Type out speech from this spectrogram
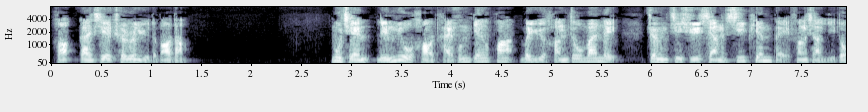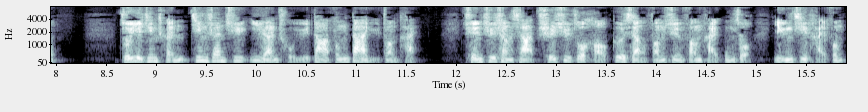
好，感谢车润宇的报道。目前零六号台风烟花位于杭州湾内，正继续向西偏北方向移动。昨夜今晨，金山区依然处于大风大雨状态，全区上下持续做好各项防汛防台工作，迎击台风。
